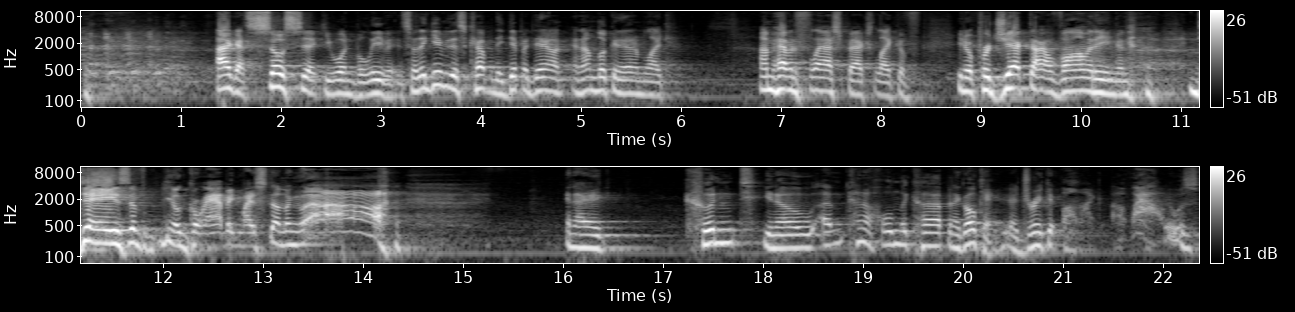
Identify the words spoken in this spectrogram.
I got so sick you wouldn't believe it. And so they give me this cup and they dip it down, and I'm looking at them like, I'm having flashbacks like of, you know, projectile vomiting and days of, you know, grabbing my stomach. Ah! And I couldn't, you know, I'm kind of holding the cup and I go, okay, I drink it. Oh my God, oh, wow. It was,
